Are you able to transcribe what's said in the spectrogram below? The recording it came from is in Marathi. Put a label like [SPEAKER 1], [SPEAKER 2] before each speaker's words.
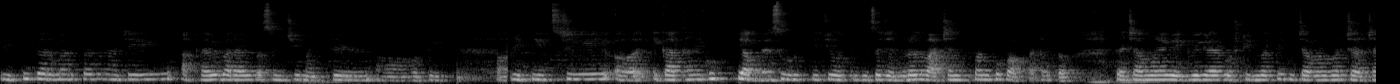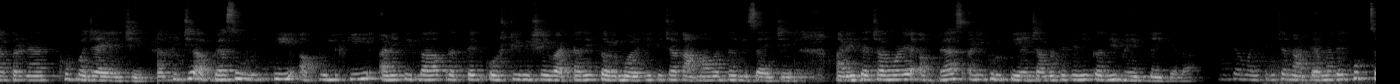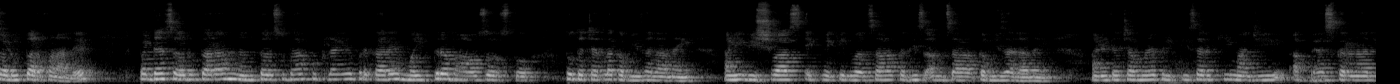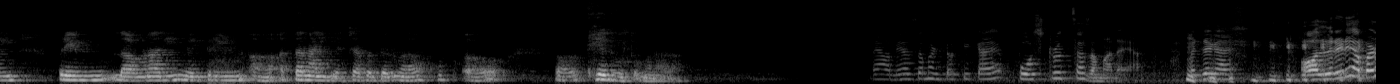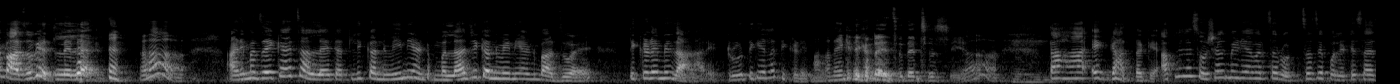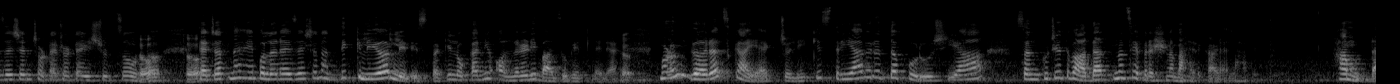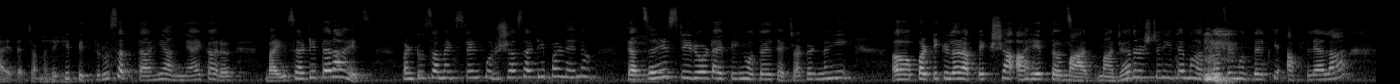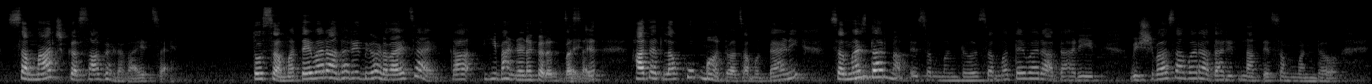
[SPEAKER 1] प्रीती करमरकर माझी अकरावी बारावीपासूनची मैत्रीण होती. प्रीतीची एका अर्थाने खूप ती अभ्यासू वृत्तीची होती. तिचं जनरल वाचन पण खूप अफाट होतं. त्याच्यामुळे वेगवेगळ्या गोष्टींवरती तिच्याबरोबर चर्चा करण्यात खूप मजा यायची. तिची अभ्यासू वृत्ती आपुलकी आणि तिला प्रत्येक गोष्टीविषयी वाटणारी तळमळ ही तिच्या कामामधनं दिसायची. आणि त्याच्यामुळे अभ्यास आणि कृती याच्यामध्ये तिने कधी भेद नाही केला. आमच्या मैत्रीच्या नात्यामध्ये खूप चढउतार पण आले. पण त्या चढउतारांनंतर सुद्धा कुठल्याही प्रकारे मैत्र भाव जो असतो तो त्याच्यातला कमी झाला नाही. आणि विश्वास एकमेकींवरचा कधीच आमचा कमी झाला नाही. आणि त्याच्यामुळे प्रीतीसारखी माझी अभ्यास करणारी प्रेम लावणारी मैत्रीण आता आत्ता नाही याच्याबद्दल मला खूप खेद होतो मनाला.
[SPEAKER 2] आम्ही असं म्हणतो की काय पोस्ट ट्रूथचा जमाना आहे आज. म्हणजे काय ऑलरेडी आपण बाजू घेतलेल्या आहेत. हां. आणि मग जे काय चाललंय त्यातली कन्व्हिनियंट मला जी कन्व्हिनियंट बाजू आहे तिकडे मी जाणार आहे. ट्रूथ गेलं तिकडे. मला नाही काय करायचं त्याच्याशी हां. तर हा एक घातक आहे. आपल्याला सोशल मीडियावरचं रोजचं जे पोलिटिसायझेशन छोट्या छोट्या इश्यूचं होतं
[SPEAKER 3] हो.
[SPEAKER 2] त्याच्यातनं हे पोलरायझेशन अगदी क्लिअरली दिसतं की लोकांनी ऑलरेडी बाजू घेतलेल्या
[SPEAKER 3] हो.
[SPEAKER 2] म्हणून गरज काय आहे ॲक्च्युली की स्त्रिया विरुद्ध पुरुष या संकुचित वादातनंच हे प्रश्न बाहेर काढायला हवेत. हा मुद्दा आहे त्याच्यामध्ये की पितृसत्ता ही अन्यायकारक बाईसाठी तर आहेच पण टू सम एक्सटेंट पुरुषासाठी पण आहे ना. त्याचंही स्टिरिओ टायपिंग होतंय. त्याच्याकडनंही पर्टिक्युलर अपेक्षा आहेत. मा माझ्या दृष्टीने इथे महत्त्वाचे मुद्दे आहेत की आपल्याला समाज कसा घडवायचा आहे तो समतेवर आधारित घडवायचा आहे का ही भांडणं करत बसायत हा त्यातला खूप महत्त्वाचा मुद्दा आहे. आणि समजदार नातेसंबंध समतेवर आधारित विश्वासावर आधारित नातेसंबंध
